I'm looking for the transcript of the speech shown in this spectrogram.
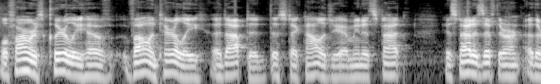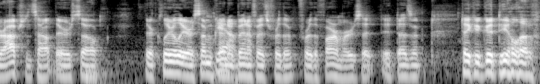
Well, farmers clearly have voluntarily adopted this technology. I mean, it's not it's not as if there aren't other options out there. So there clearly are some kind yeah. of benefits for the for the farmers. It it doesn't take a good deal of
